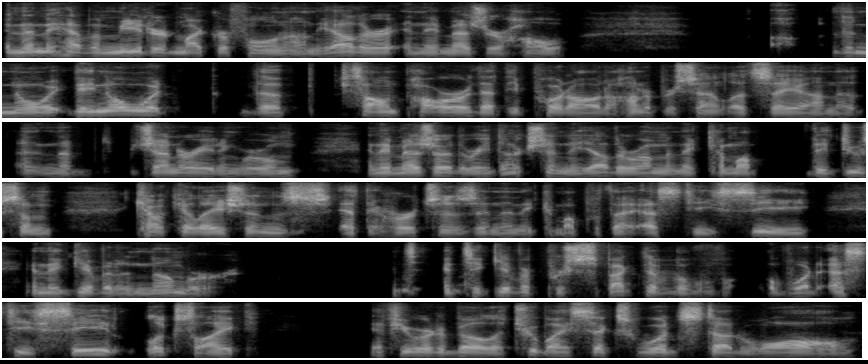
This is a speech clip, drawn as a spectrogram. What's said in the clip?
And then they have a metered microphone on the other and they measure how uh, the noise, they know what the sound power that they put out 100%, let's say on the in the generating room, and they measure the reduction in the other room, and they come up, they do some calculations at the hertzes, and then they come up with a STC, and they give it a number. And to give a perspective of, of what STC looks like, if you were to build a two by six wood stud wall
